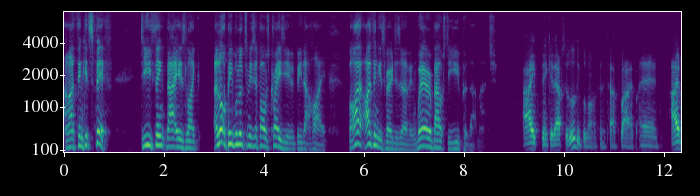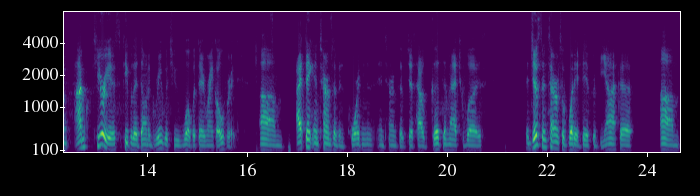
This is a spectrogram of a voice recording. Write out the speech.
and I think it's fifth. Do you think that is like a lot of people look to me as if I was crazy? It would be that high, but I, I think it's very deserving. Whereabouts do you put that match? I think it absolutely belongs in the top five. And I'm I'm curious, people that don't agree with you, what would they rank over it? Um, I think in terms of importance, in terms of just how good the match was, just in terms of what it did for Bianca, um,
